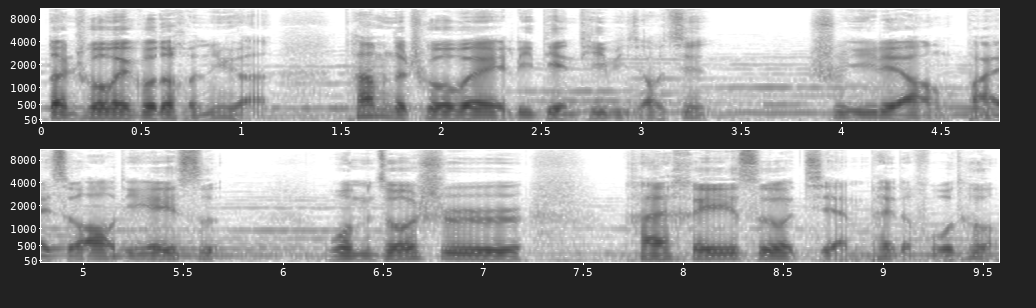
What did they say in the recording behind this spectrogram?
但车位隔得很远，他们的车位离电梯比较近，是一辆白色奥迪 A 四，我们则是开黑色简配的福特。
